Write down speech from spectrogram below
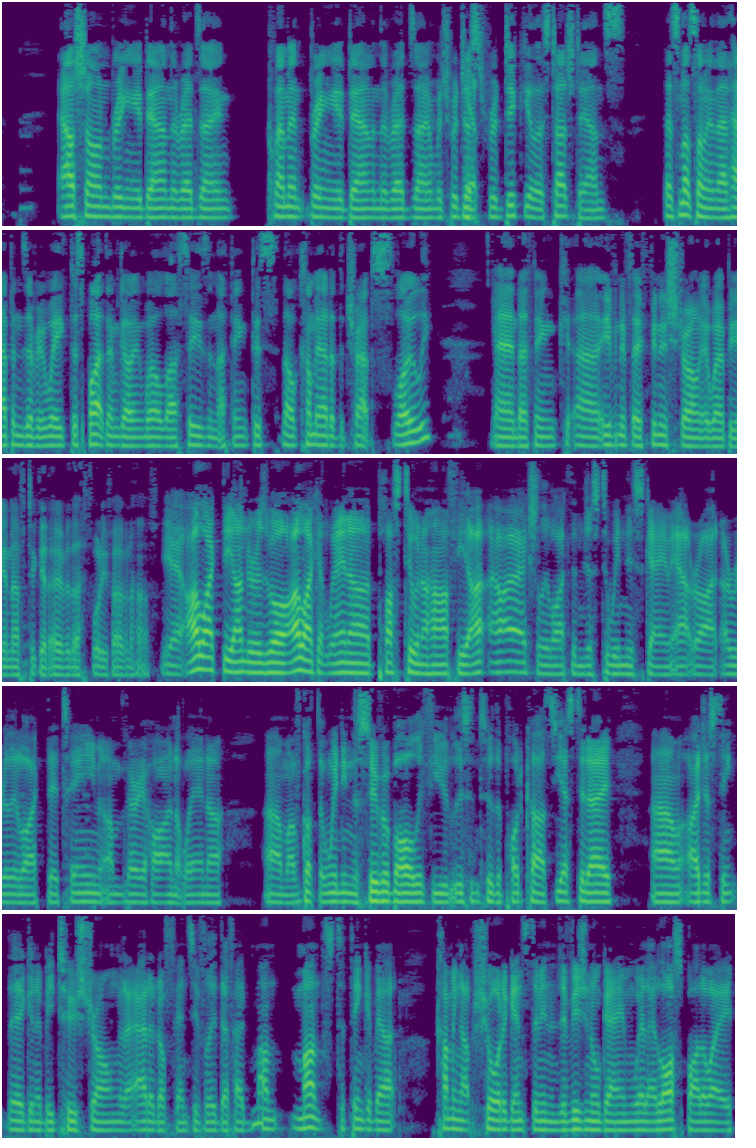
Alshon bringing it down in the red zone, Clement bringing it down in the red zone, which were just ridiculous touchdowns. That's not something that happens every week, despite them going well last season. I think this they'll come out of the trap slowly, and I think uh, even if they finish strong, it won't be enough to get over the 45 and a half. Yeah, I like the under as well. I like Atlanta plus two and a half here. I, I actually like them just to win this game outright. I really like their team. I'm very high on Atlanta. Um, I've got them winning the Super Bowl. If you listen to the podcast yesterday, um, I just think they're going to be too strong. They're added offensively. They've had month, months to think about coming up short against them in a divisional game where they lost, by the way,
